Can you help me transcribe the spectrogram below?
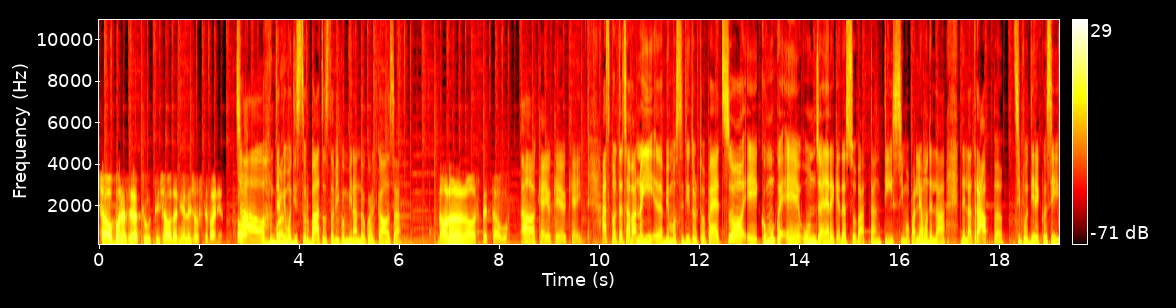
Ciao, buonasera a tutti. Ciao Daniele, ciao Stefania. Ciao, ti buona- abbiamo disturbato, stavi combinando qualcosa. No, no, no, no, aspettavo. Ah, ok, ok, ok. Ascolta, Ciava, noi eh, abbiamo sentito il tuo pezzo e comunque è un genere che adesso va tantissimo. Parliamo della, della trap, si può dire così.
